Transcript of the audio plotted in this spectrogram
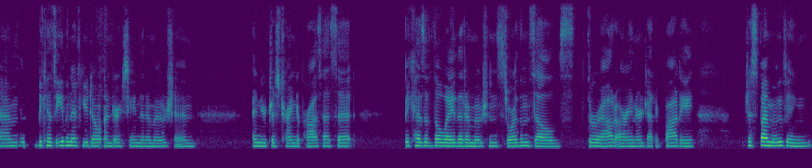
um, mm-hmm. because even if you don't understand an emotion and you're just trying to process it, because of the way that emotions store themselves throughout our energetic body, just by moving,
